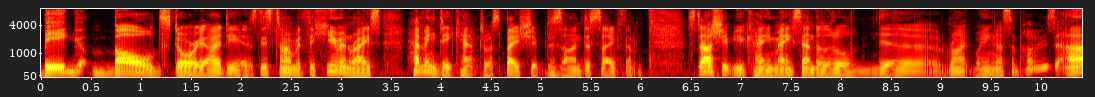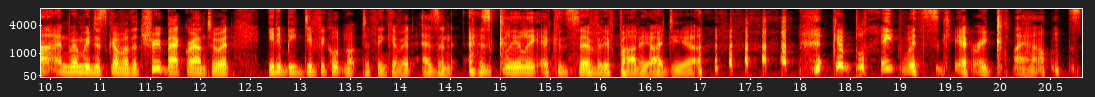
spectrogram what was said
Big, bold story ideas. This time with the human race having decamped to a spaceship designed to save them. Starship UK may sound a little uh, right wing, I suppose. Uh, and when we discover the true background to it, it'd be difficult not to think of it as an as clearly a Conservative Party idea. Complete with scary clowns.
